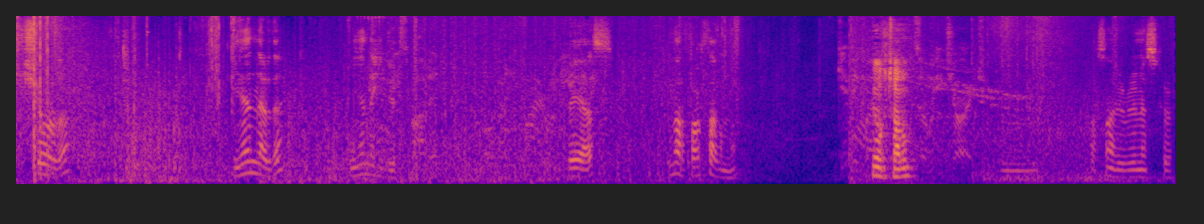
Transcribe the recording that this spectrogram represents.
İki kişi orada. İnen nerede? İnen de gidiyor. Beyaz. Bunlar farklı takım mı? Yok canım. recharge. Baksana birbirine sıkıyor.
